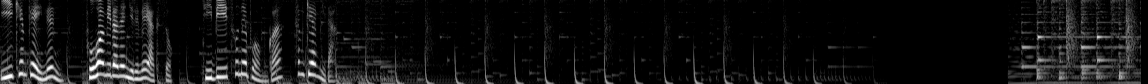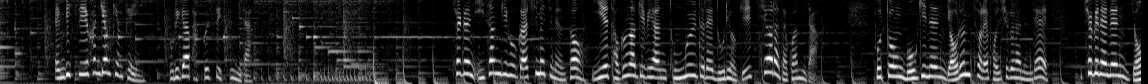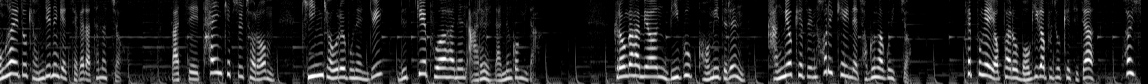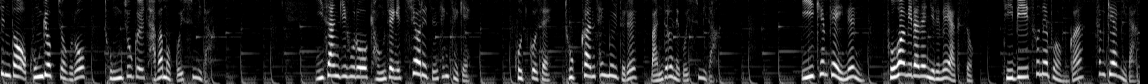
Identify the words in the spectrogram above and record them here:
이 캠페인은 보험이라는 이름의 약속, DB 손해보험과 함께합니다. MBC 환경 캠페인 우리가 바꿀 수 있습니다. 최근 이상기후가 심해지면서 이에 적응하기 위한 동물들의 노력이 치열하다고 합니다. 보통 모기는 여름철에 번식을 하는데 최근에는 영하에도 견디는 개체가 나타났죠. 마치 타임캡슐처럼 긴 겨울을 보낸 뒤 늦게 부화하는 알을 낳는 겁니다. 그런가 하면 미국 거미들은 강력해진 허리케인에 적응하고 있죠. 태풍의 여파로 먹이가 부족해지자 훨씬 더 공격적으로 동족을 잡아먹고 있습니다. 이상기후로 경쟁이 치열해진 생태계, 곳곳에 독한 생물들을 만들어내고 있습니다. 이 캠페인은 보험이라는 이름의 약속, DB 손해보험과 함께합니다.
